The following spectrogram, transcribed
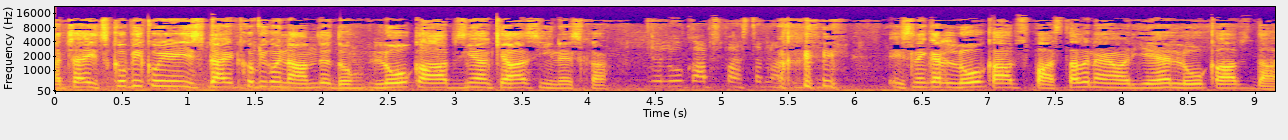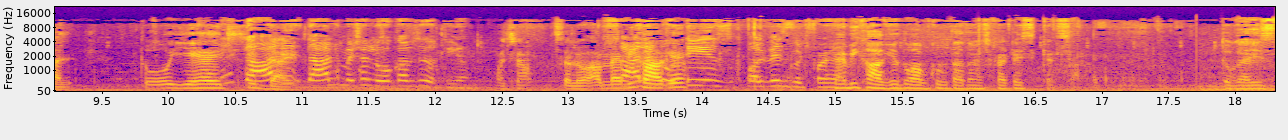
अच्छा इसको भी कोई इस डाइट को भी कोई नाम दे दो। लो काब्स या क्या सीन है इसका? जो लोग आप पास्ता बनाते हैं इसने कहा लो काब्स पास्ता बनाया और ये है लो काब्स दाल। तो ये है इसकी दाल दाल। हमेशा लो कार्ब से होती है। अच्छा चलो अब मैं भी खा के ऑलवेज गुड फॉर मैं भी खा के तो आपको बताता हूँ इसका टेस्ट कैसा। तो गाइस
